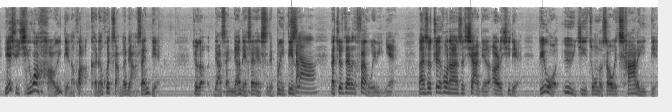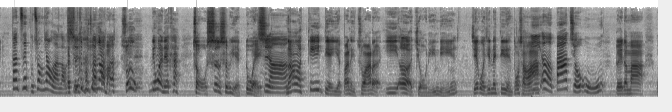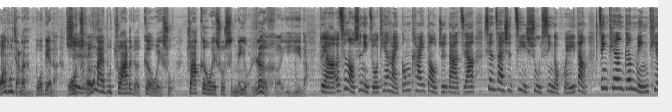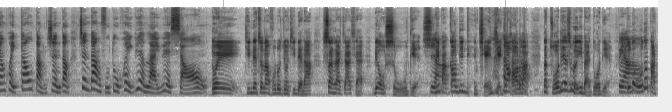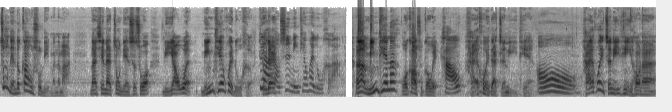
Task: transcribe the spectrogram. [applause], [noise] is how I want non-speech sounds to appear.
也许情况好一点的话，可能会涨个两三点，就是两三两点、三点、四点不一定啦。啊，那就是在这个范围里面，但是最后呢是下跌了二十七点，比我预计中的稍微差了一点。但这不重要了，老师，啊、这这不重要嘛。[laughs] 所以另外你要看走势是不是也对？是啊。然后低点也帮你抓了一二九零零。结果今天低点多少啊？一二八九五，对的吗？王彤讲了很多遍了，我从来不抓那个个位数，抓个位数是没有任何意义的。对啊，而且老师，你昨天还公开告知大家，现在是技术性的回档，今天跟明天会高档震荡，震荡幅度会越来越小。对，今天震荡幅度就几点呢？上下加起来六十五点。是啊，你把高低点减一减就好了吧？[laughs] 那昨天是不是有一百多点？对啊，对的，我都把重点都告诉你们了嘛。那现在重点是说，你要问明天会如何？对啊，对不对？老师，明天会如何啊？啊，明天呢？我告诉各位，好，还会再整理一天哦，还会整理一天以后呢，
